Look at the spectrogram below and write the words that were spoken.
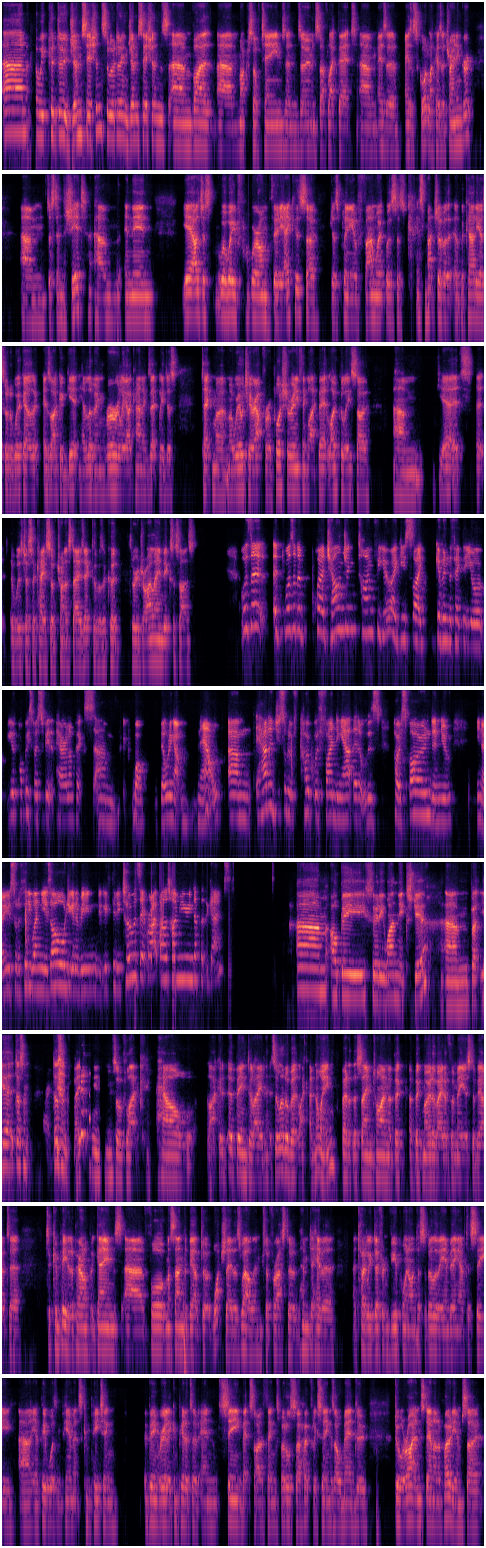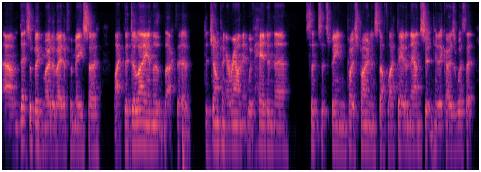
Um, we could do gym sessions. So we are doing gym sessions um, via um, Microsoft Teams and Zoom and stuff like that um, as a as a squad, like as a training group, um, just in the shed. And then, yeah, I was just well, we we're on 30 acres, so just plenty of farm work was as, as much of a, of a cardio sort of workout as I could get. You know, living rurally, I can't exactly just take my, my wheelchair out for a push or anything like that locally. So um, yeah, it's it, it was just a case of trying to stay as active as I could through dryland exercise. Was it, it was it a quite a challenging time for you? I guess like given the fact that you're you're probably supposed to be at the Paralympics, um, well, building up now. Um, how did you sort of cope with finding out that it was postponed and you you know you're sort of 31 years old you're going to be nearly 32 is that right by the time you end up at the games um, I'll be 31 next year. Um, but yeah, it doesn't doesn't faze me in terms of like how like it, it, being delayed. It's a little bit like annoying, but at the same time, a big a big motivator for me is to be able to to compete at the Paralympic Games uh, for my son to be able to watch that as well, and to, for us to him to have a, a totally different viewpoint on disability and being able to see uh, you know people with impairments competing being really competitive and seeing that side of things, but also hopefully seeing his old man do do it right and stand on a podium. So um, that's a big motivator for me. So like the delay and the like the the jumping around that we've had in the since it's been postponed and stuff like that, and the uncertainty that goes with it,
